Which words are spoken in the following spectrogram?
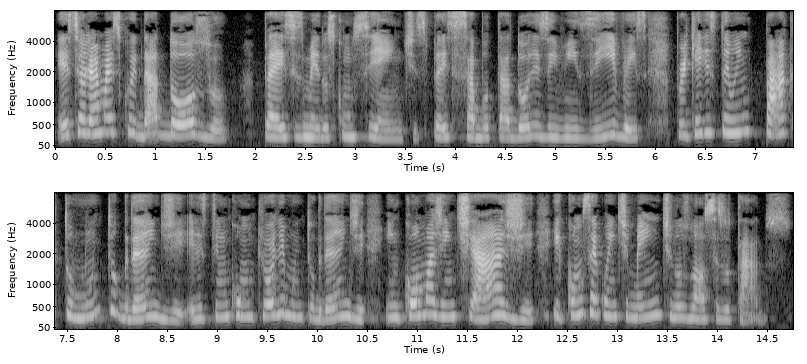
esse olhar mais cuidadoso para esses medos conscientes, para esses sabotadores invisíveis, porque eles têm um impacto muito grande, eles têm um controle muito grande em como a gente age e, consequentemente, nos nossos resultados.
